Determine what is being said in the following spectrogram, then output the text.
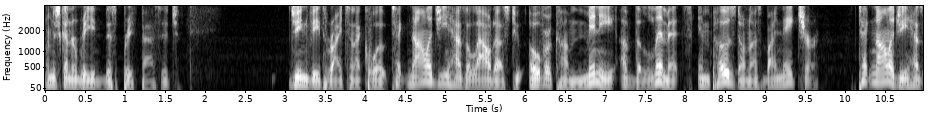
I'm just going to read this brief passage. Gene Veith writes, and I quote Technology has allowed us to overcome many of the limits imposed on us by nature. Technology has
